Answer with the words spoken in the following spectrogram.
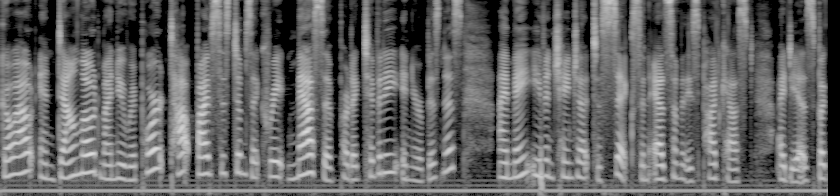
go out and download my new report Top 5 Systems That Create Massive Productivity in Your Business. I may even change that to six and add some of these podcast ideas. But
